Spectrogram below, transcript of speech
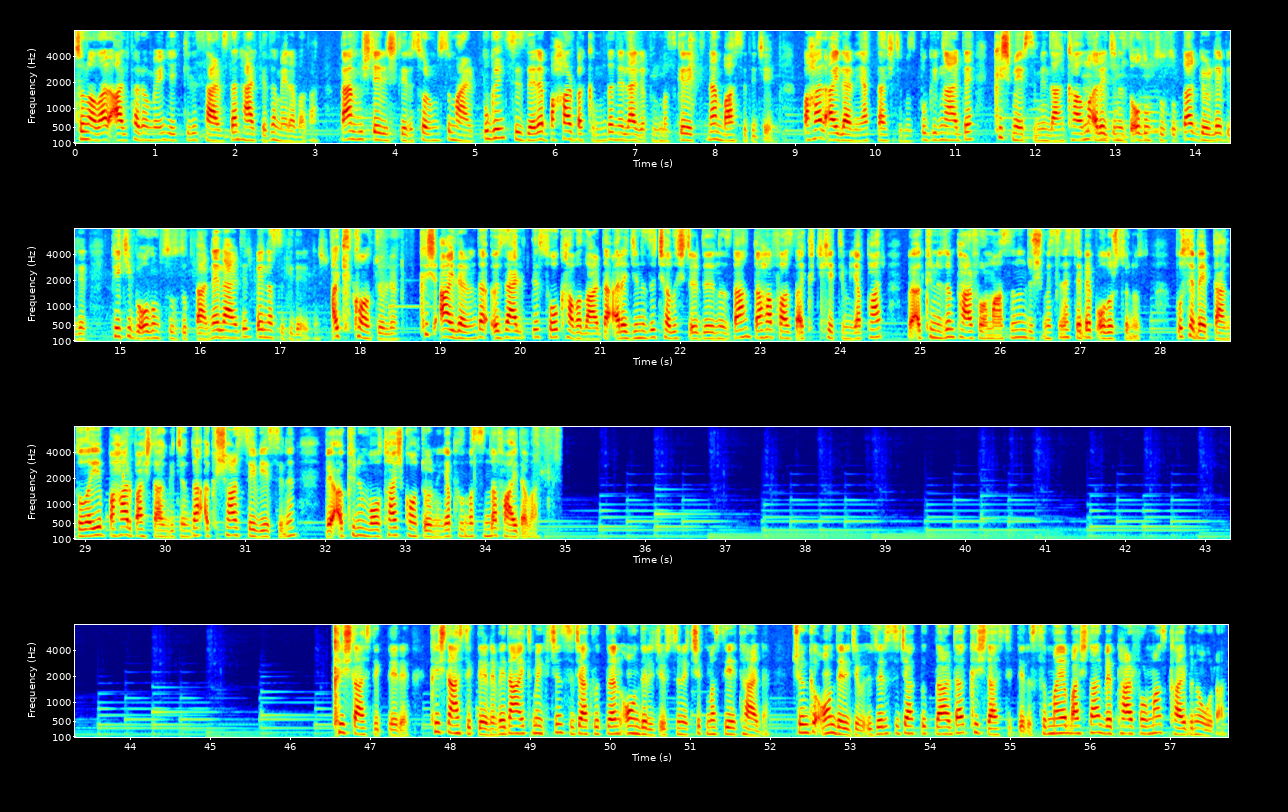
Tunalar Alfa Romeo yetkili servisten herkese merhabalar. Ben müşteri ilişkileri sorumlusu Merve. Bugün sizlere bahar bakımında neler yapılması gerektiğinden bahsedeceğim. Bahar aylarına yaklaştığımız bu günlerde kış mevsiminden kalma aracınızda olumsuzluklar görülebilir. Peki bu olumsuzluklar nelerdir ve nasıl giderilir? Akü kontrolü. Kış aylarında özellikle soğuk havalarda aracınızı çalıştırdığınızda daha fazla akü tüketimi yapar ve akünüzün performansının düşmesine sebep olursunuz. Bu sebepten dolayı bahar başlangıcında akü şarj seviyesinin ve akünün voltaj kontrolünün yapılmasında fayda var. Kış lastikleri. Kış lastiklerine veda etmek için sıcaklıkların 10 derece üstüne çıkması yeterli. Çünkü 10 derece ve üzeri sıcaklıklarda kış lastikleri ısınmaya başlar ve performans kaybına uğrar.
